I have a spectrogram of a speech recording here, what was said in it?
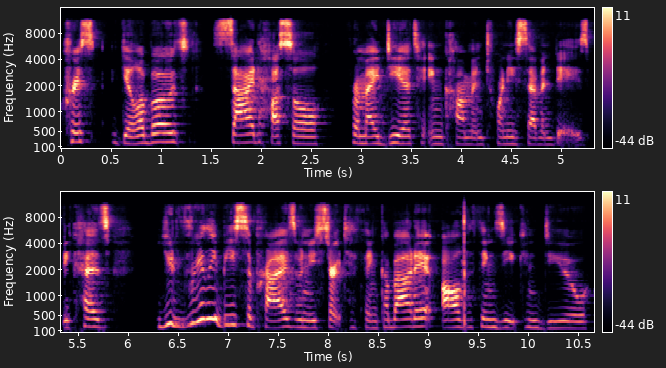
Chris Guillebeau's Side Hustle from Idea to Income in 27 Days because you'd really be surprised when you start to think about it, all the things you can do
